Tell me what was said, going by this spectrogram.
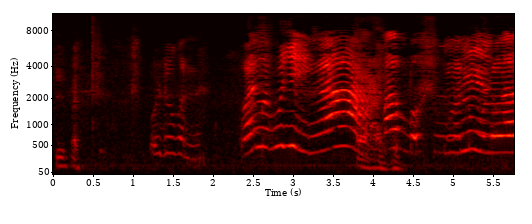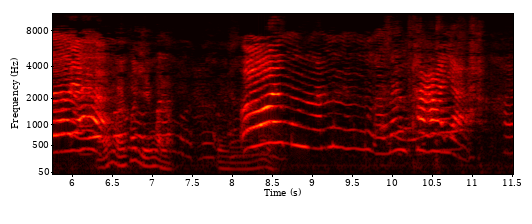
พี่ไปไปดูก่อนนะไว้เหมือนผู้หญิงอะป้าบอกเหมือนหนูเลยอะเหมือนพ่อหญิงหมดเหรอโอ้ยเหมือนเหมือนแม่พายอะใช่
